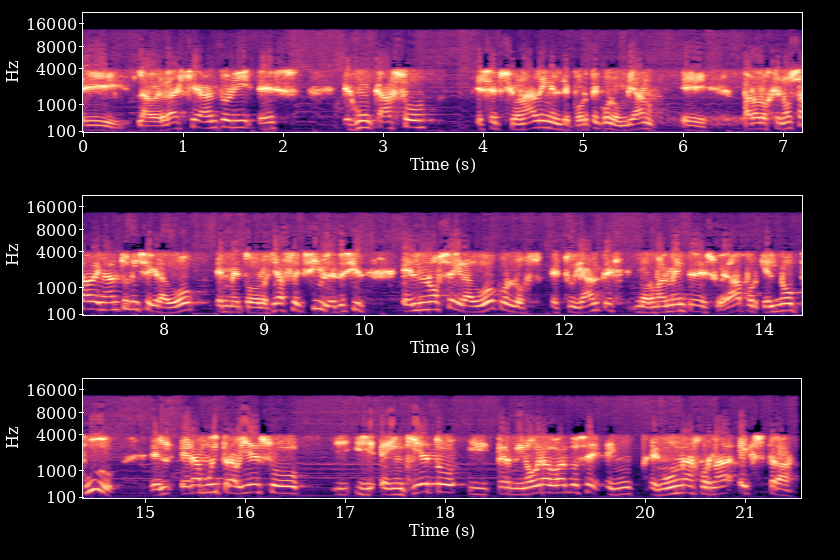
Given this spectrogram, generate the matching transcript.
Sí, la verdad es que Anthony es, es un caso excepcional en el deporte colombiano. Eh, para los que no saben, Anthony se graduó en metodología flexible, es decir, él no se graduó con los estudiantes normalmente de su edad porque él no pudo. Él era muy travieso y, e inquieto y terminó graduándose en, en una jornada extra,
